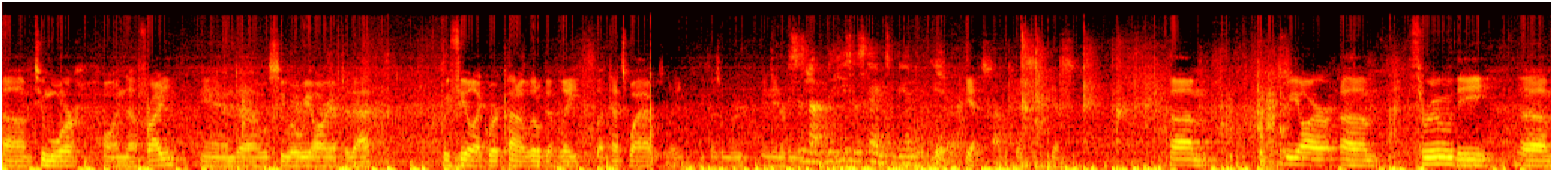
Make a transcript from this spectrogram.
Um, two more on uh, Friday, and uh, we'll see where we are after that. We feel like we're kind of a little bit late, but that's why I was late, because we were in interviews. This is not, he's staying to the end of the year. Yes, yes, yes. Um, We are um, through the um,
